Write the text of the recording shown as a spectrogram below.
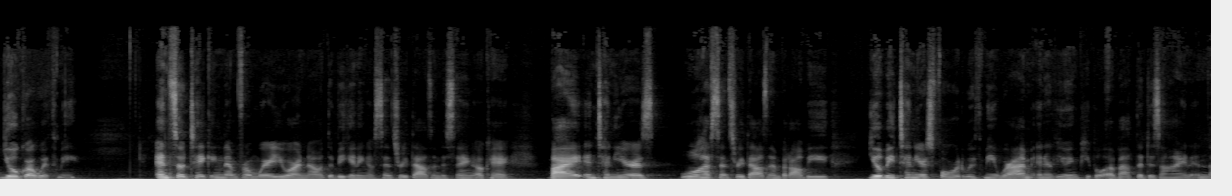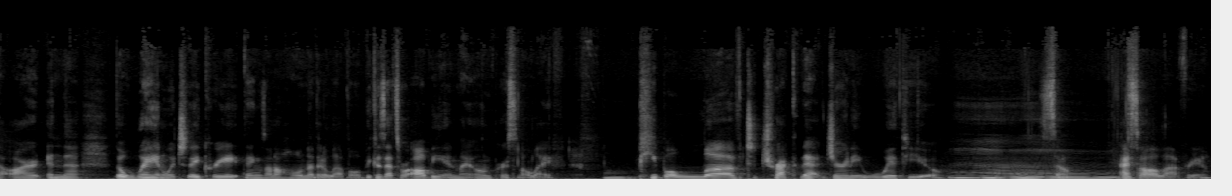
you'll grow with me. And so taking them from where you are now at the beginning of Since 3000 to saying, okay, by in 10 years, we'll have Since 3000, but I'll be you'll be 10 years forward with me where i'm interviewing people about the design and the art and the the way in which they create things on a whole nother level because that's where i'll be in my own personal life. Mm. people love to trek that journey with you. Mm. so i saw a lot for you.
